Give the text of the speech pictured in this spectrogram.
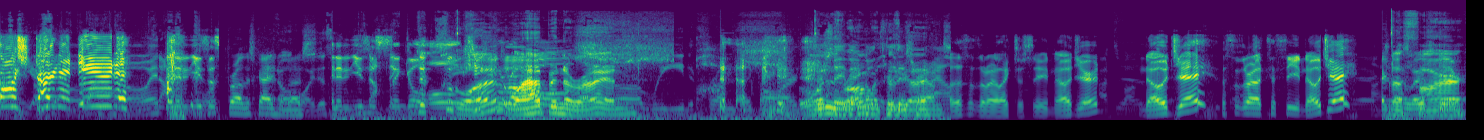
Here. Gosh darn it, dude! Oh, and they didn't use a, Bro, this guy's oh, the oh best. boy, they didn't use a single but- ult. What? What happened to Ryan? Read from the guard. What is wrong with this this guy? round. Oh, this is what I like to see. No, Jared? No, Jay? This is what I like to see. No, Jay? That's far.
